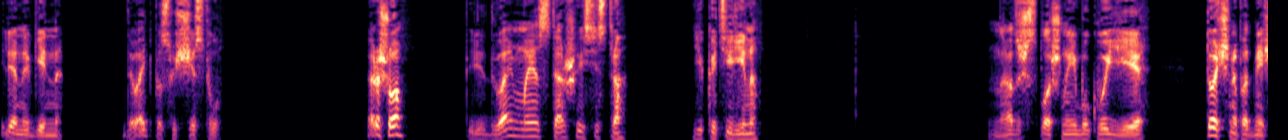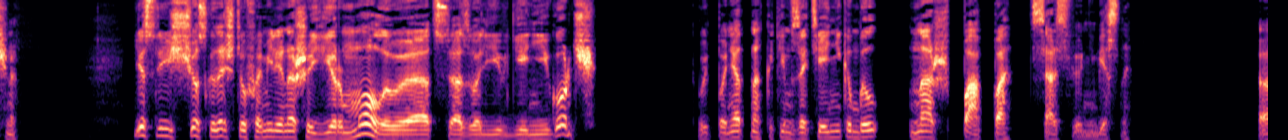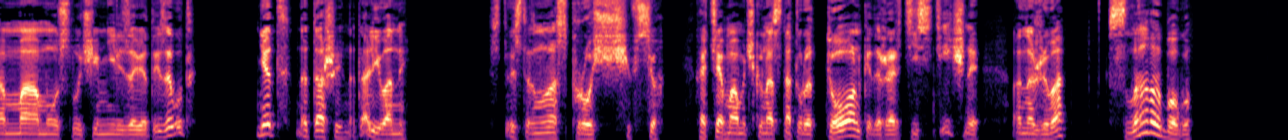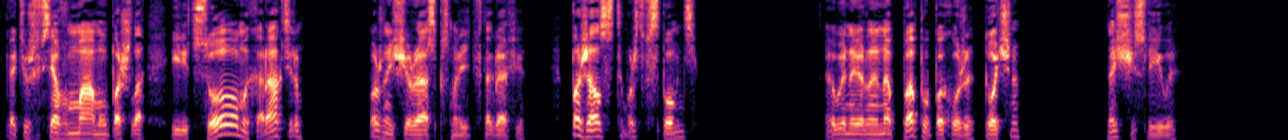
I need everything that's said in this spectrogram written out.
Елена Евгеньевна, давайте по существу. Хорошо. Перед вами моя старшая сестра, Екатерина. Надо же сплошные буквы «Е». Точно подмечено. Если еще сказать, что фамилия наша Ермолова, а отца звали Евгений Егорыч, будет понятно, каким затейником был наш папа, царствие небесное. А маму случаем не Елизаветой зовут? Нет, Наташей, Натальей Ивановной. С той стороны у нас проще все. Хотя мамочка у нас натура тонкая, даже артистичная. Она жива. Слава богу! Катюша вся в маму пошла. И лицом, и характером. Можно еще раз посмотреть фотографию. Пожалуйста, может, вспомнить. А вы, наверное, на папу похожи. Точно. На счастливы.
